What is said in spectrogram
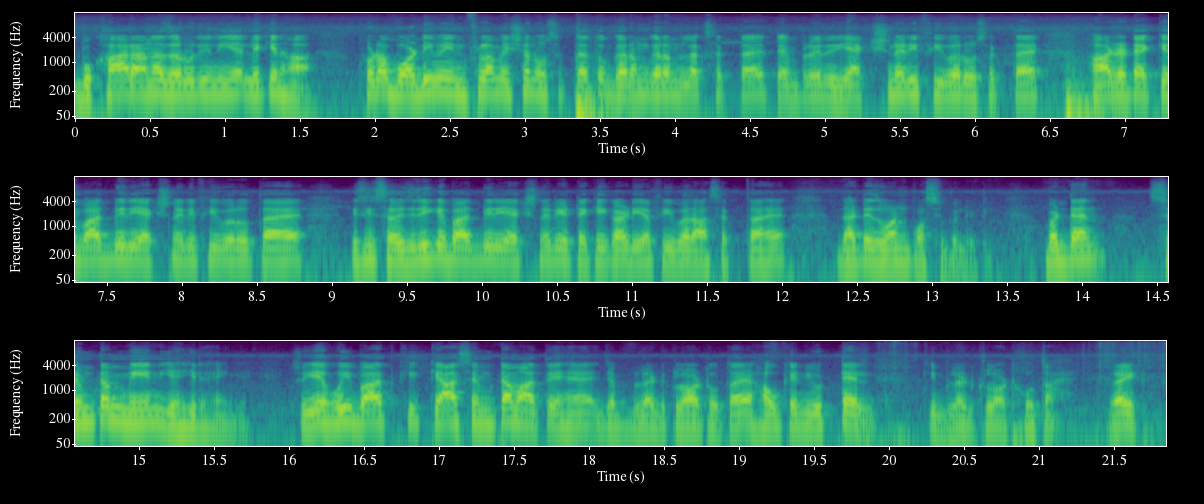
बुखार आना ज़रूरी नहीं है लेकिन हाँ थोड़ा बॉडी में इन्फ्लामेशन हो सकता है तो गर्म गर्म लग सकता है टेम्प्रेरी रिएक्शनरी फीवर हो सकता है हार्ट अटैक के बाद भी रिएक्शनरी फीवर होता है, किसी सर्जरी के बाद भी रिएक्शनरी टेकिकार्डिया फीवर आ सकता है that is one possibility but then symptom main यही रहेंगे सो so, ये हुई बात कि क्या सिम्टम आते हैं जब ब्लड क्लॉट होता है हाउ कैन यू टेल कि ब्लड क्लॉट होता है राइट right?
